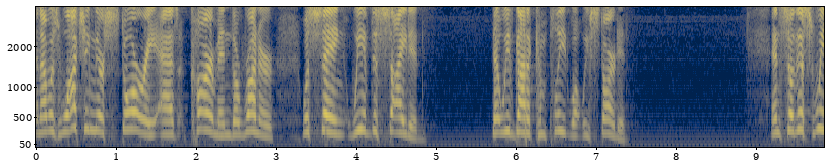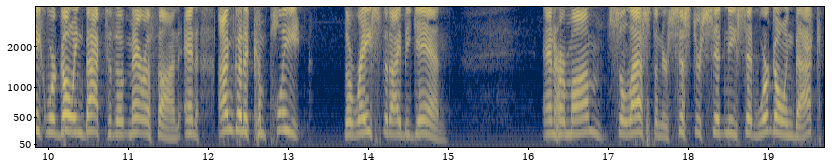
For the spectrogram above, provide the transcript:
And I was watching their story as Carmen, the runner, was saying, We have decided that we've got to complete what we've started. And so this week we're going back to the marathon, and I'm going to complete the race that I began. And her mom, Celeste, and her sister, Sydney, said, We're going back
